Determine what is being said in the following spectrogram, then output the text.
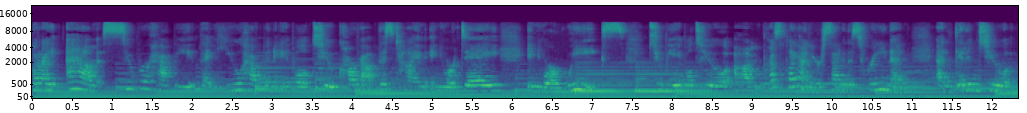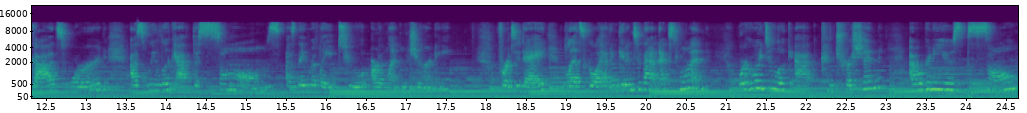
But I am super happy that you have been able to carve out this time in your day, in your weeks, to be able to um, press play on your side of the screen and, and get into God's Word as we look at the Psalms as they relate to our Lenten journey. For today, let's go ahead and get into that next one. We're going to look at contrition and we're going to use Psalm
